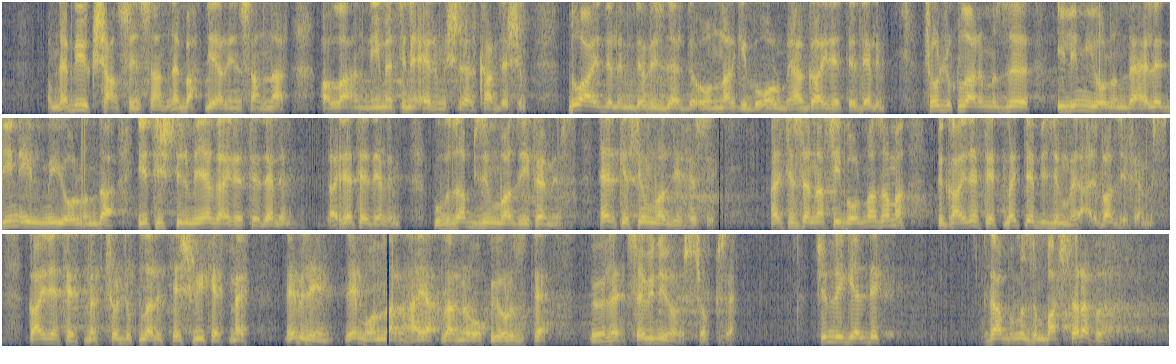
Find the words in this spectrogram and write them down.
Ne büyük şans insan, ne bahtiyar insanlar. Allah'ın nimetine ermişler kardeşim. Dua edelim de bizler de onlar gibi olmaya gayret edelim. Çocuklarımızı ilim yolunda, hele din ilmi yolunda yetiştirmeye gayret edelim. Gayret edelim. Bu da bizim vazifemiz. Herkesin vazifesi. Herkese nasip olmaz ama bir gayret etmek de bizim vazifemiz. Gayret etmek, çocukları teşvik etmek, ne bileyim değil mi? Onların hayatlarını okuyoruz de böyle seviniyoruz çok güzel. Şimdi geldik kitabımızın baş tarafı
